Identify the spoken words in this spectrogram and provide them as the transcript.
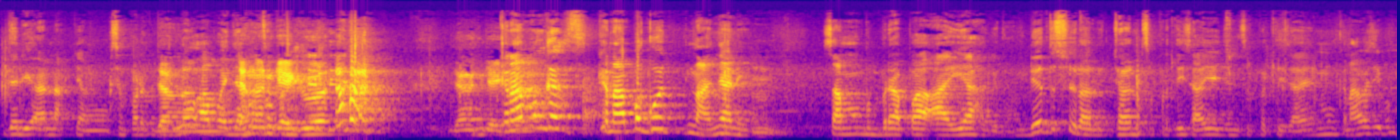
Jadi anak yang seperti Jangan lo apa jangan seperti- kayak gua. jangan kayak Kenapa enggak kenapa gue nanya nih Hmm. sama beberapa ayah gitu. Dia tuh selalu jangan seperti saya, jangan seperti saya. Emang kenapa sih, Bang?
